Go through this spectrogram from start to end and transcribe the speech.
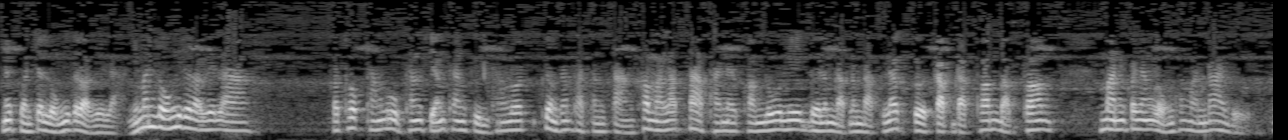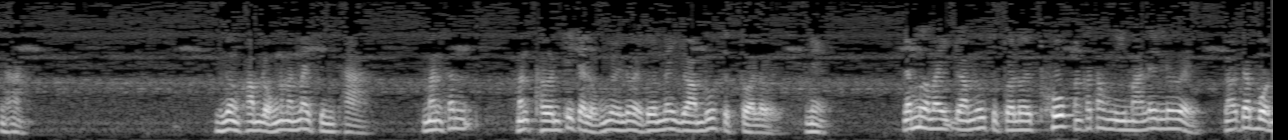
ไม่ควรจะหลงอยู่ตลอดเวลา นี่มันหลงอยู่ตลอดเวลากระทบทางรูปทางเสียงทางกลิ่นทางรสเครื่องสัมผัสต่าง ๆ เข้ามารับทราบภายในความรู้นี้โดยลำดับลำดับ แล้วเกิดกับดับพร้อมดับพร้อม มันก็ยังหลงของมันได้อยู่นะเรื่องความหลงนั้นมันไม่ชินชามันท่านมันเทินที่จะหลงเรื่อยๆ โดยไม่ยอมรู้สึกตัวเลยนี่แล้วเมื่อไม่ยอมรู้สึกตัวเลยทุกมันก็ต้องมีมาเรื่อยๆ เราจะบ่น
